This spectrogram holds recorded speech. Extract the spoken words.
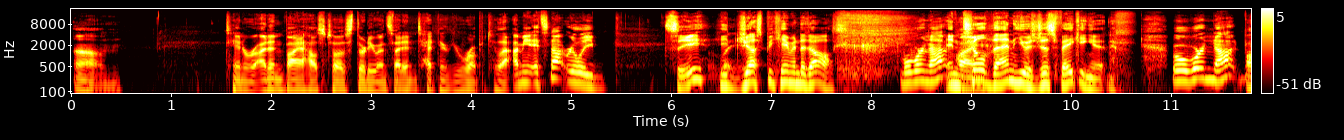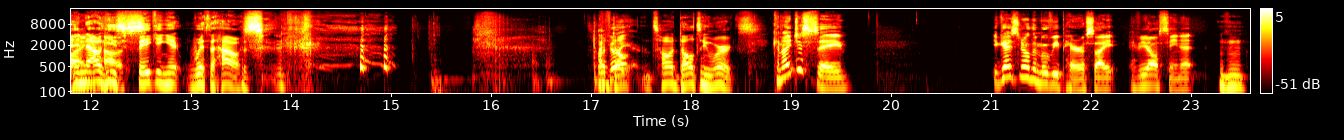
Um, Tanner, I didn't buy a house until I was 31, so I didn't technically grow up until that. I mean, it's not really. See, he just became an adult. Well, we're not Until buying, then, he was just faking it, Well, we're not buying. and now he's faking it with a house. I feel Adult, like- that's how adulting works. Can I just say, you guys know the movie Parasite? Have you all seen it? Mm-hmm.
